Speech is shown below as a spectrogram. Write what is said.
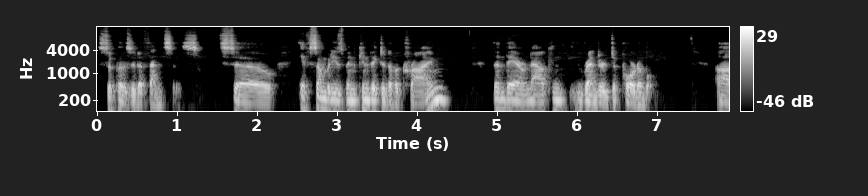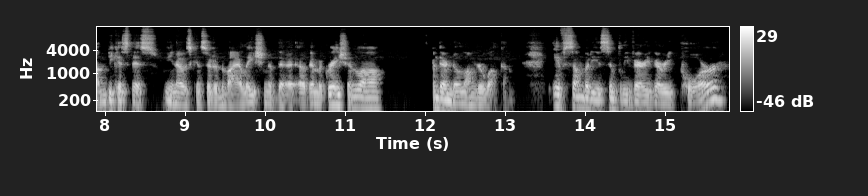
supposed offenses. So if somebody has been convicted of a crime, then they are now con- rendered deportable um, because this, you know, is considered a violation of the of immigration law, and they're no longer welcome. If somebody is simply very very poor,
